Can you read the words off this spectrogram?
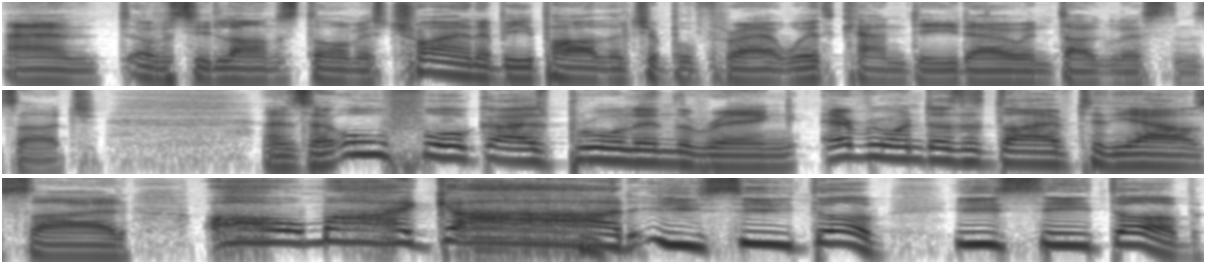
and obviously Lance Storm is trying to be part of the triple threat with Candido and Douglas and such. And so all four guys brawl in the ring. Everyone does a dive to the outside. Oh my God! EC Dub, EC Dub.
